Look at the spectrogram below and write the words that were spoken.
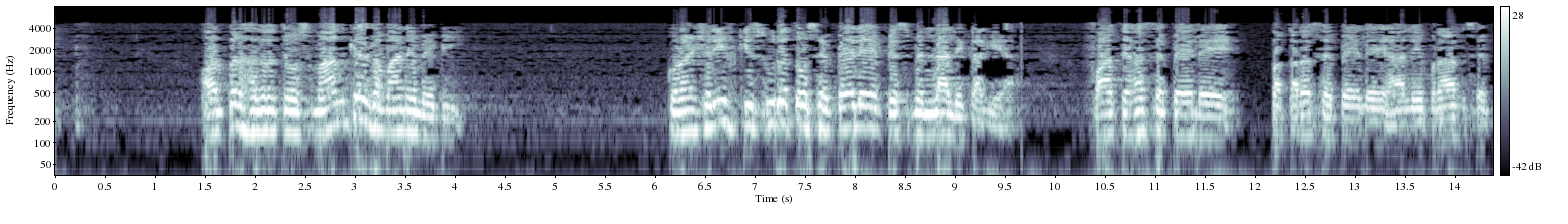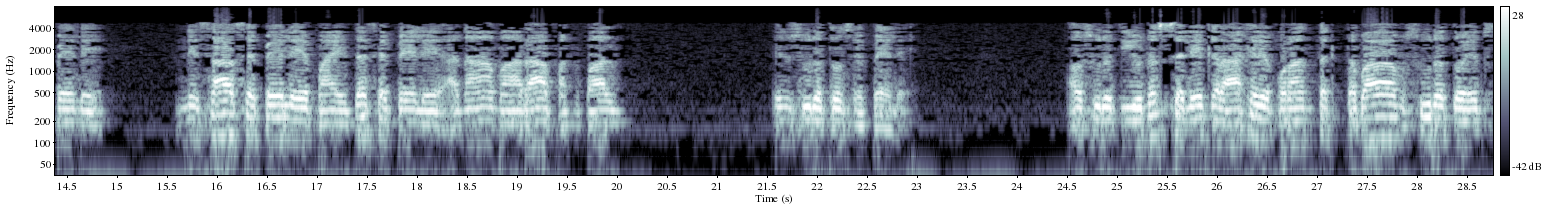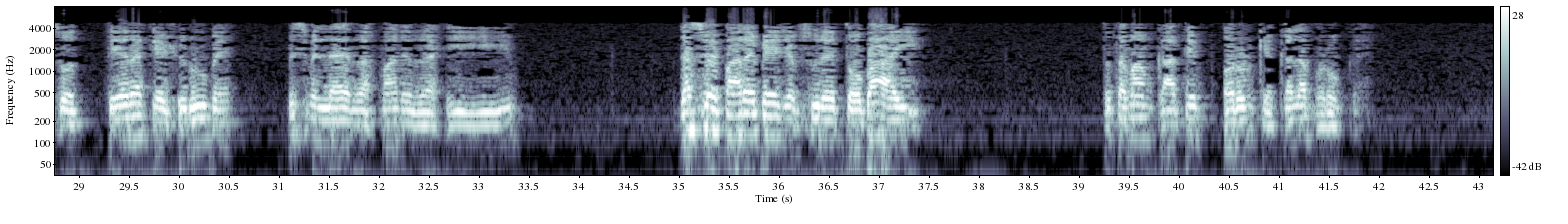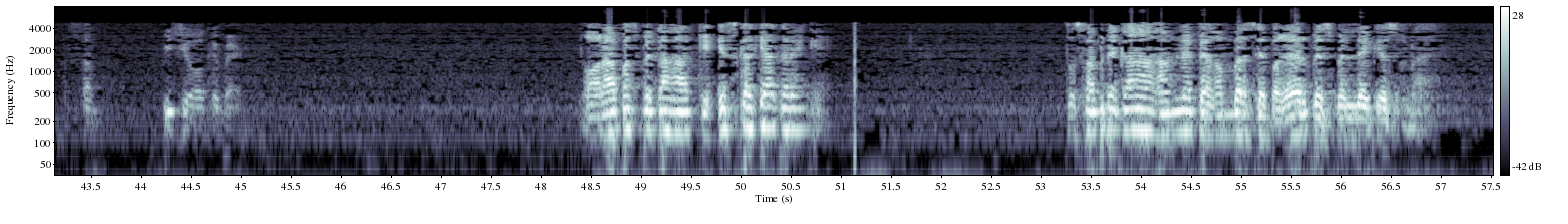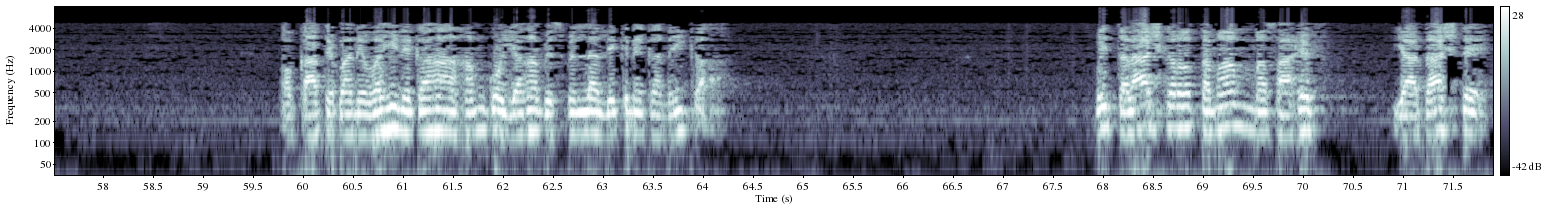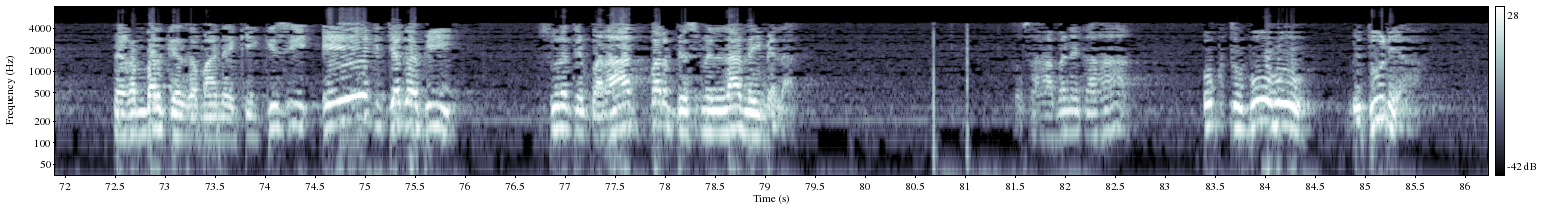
اور پھر حضرت عثمان کے زمانے میں بھی قرآن شریف کی صورتوں سے پہلے بسم اللہ لکھا گیا۔ فاتحہ سے پہلے بقرہ سے پہلے عال عمران سے پہلے، نساء سے پہلے معاہدہ سے پہلے، انعام آراف انفال، ان صورتوں سے پہلے۔ اور صورت یونس سے لے کر آخر قرآن تک تمام صورتوں ایک سو تیرہ کے شروع میں بسم اللہ الرحمن الرحیم۔ دسویں پارے میں جب سورہ توبہ آئی، تو تمام کاتب اور ان کے قلم روک گئے۔ پیچھے ہو کے بیٹھ اور آپس میں کہا کہ اس کا کیا کریں گے؟ تو سب نے کہا، ہم نے پیغمبر سے بغیر بسم اللہ کے سنا ہے۔ اور کاتبہ نے وہی نے کہا، ہم کو یہاں بسم اللہ لکھنے کا نہیں کہا۔ بھئی تلاش کرو تمام مصاحف، یاداشتیں پیغمبر کے زمانے کی کسی ایک جگہ بھی صورت برات پر بسم اللہ نہیں ملا۔ تو صحابہ نے کہا اکتبو ہوں بدونیا،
